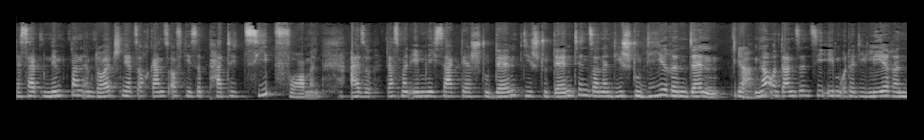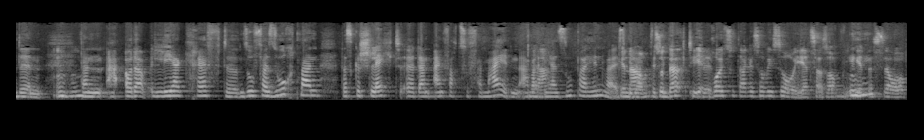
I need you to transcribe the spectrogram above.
Deshalb nimmt man im Deutschen jetzt auch ganz oft diese Partizipformen. Also, dass man eben nicht sagt, der Student, die Studentin, sondern die Studierenden. Ja. Ne? Und dann sind sie eben, oder die Lehrenden, Mhm. dann, äh, oder Lehrkräfte. Und so versucht man, das Geschlecht äh, dann einfach zu vermeiden. Aber ja, Ja. super Hinweis. genau. So da, heutzutage sowieso jetzt. Also Mhm. wird es so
